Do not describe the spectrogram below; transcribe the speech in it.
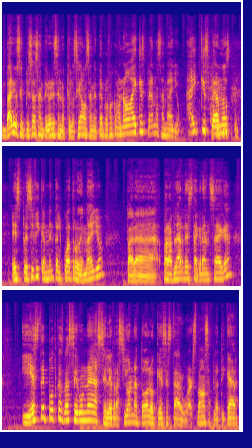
varios episodios anteriores en lo que los íbamos a meter, pero fue como, no, hay que esperarnos a mayo. Hay que esperarnos específicamente al 4 de mayo para, para hablar de esta gran saga. Y este podcast va a ser una celebración a todo lo que es Star Wars. Vamos a platicar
